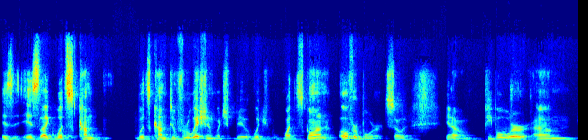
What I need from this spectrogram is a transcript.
Is is like what's come what's come to fruition, which which what's gone overboard. So, you know, people were um,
